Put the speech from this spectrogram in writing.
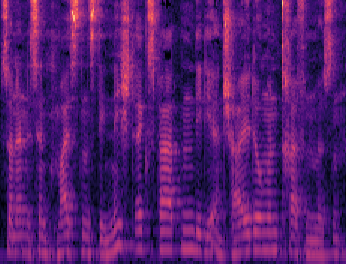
sondern es sind meistens die Nicht-Experten, die die Entscheidungen treffen müssen.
